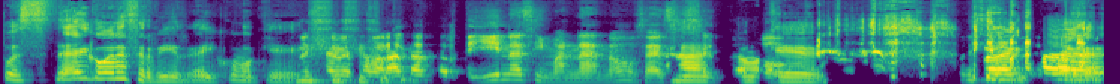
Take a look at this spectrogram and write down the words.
pues de algo van a servir, ahí como que, Pues cerveza barata, tortillinas y maná, ¿no? O sea, es el como que para, para-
